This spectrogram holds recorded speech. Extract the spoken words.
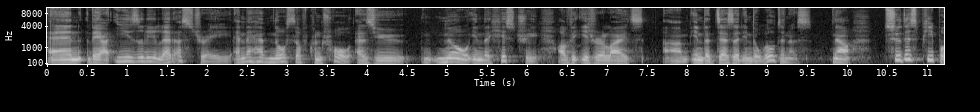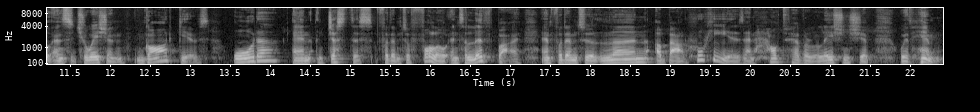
And they are easily led astray. And they have no self control, as you know in the history of the Israelites um, in the desert, in the wilderness. Now, to this people and situation, God gives order and justice for them to follow and to live by, and for them to learn about who He is and how to have a relationship with Him.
